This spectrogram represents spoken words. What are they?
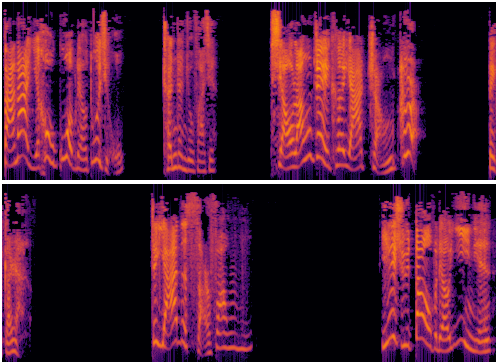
打那以后，过不了多久，陈晨就发现小狼这颗牙整个被感染了，这牙的色儿发乌，也许到不了一年。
